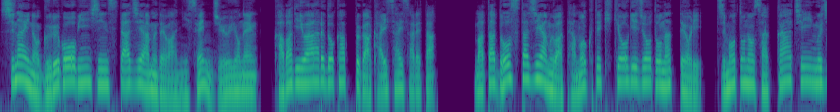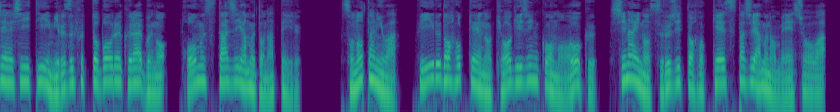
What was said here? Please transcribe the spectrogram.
市内のグルゴービンシンスタジアムでは2014年、カバディワールドカップが開催された。また同スタジアムは多目的競技場となっており、地元のサッカーチーム JCT ミルズフットボールクラブのホームスタジアムとなっている。その他には、フィールドホッケーの競技人口も多く、市内のスルジットホッケースタジアムの名称は、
